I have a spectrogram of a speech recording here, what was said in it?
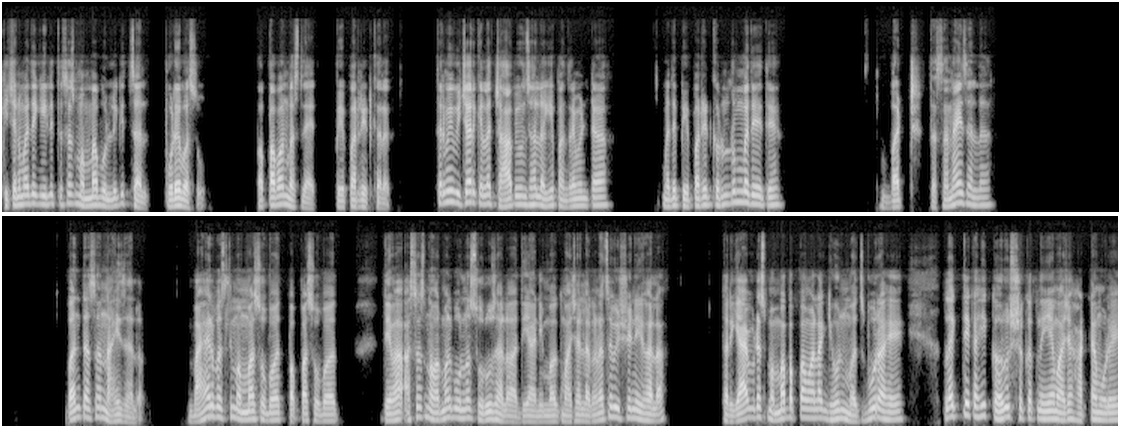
किचनमध्ये गेली तसंच मम्मा बोलली की चल पुढे बसू. पप्पा पण बसले आहेत पेपर रीड करत. तर मी विचार केला चहा पिऊन झालं की पंधरा मिनिटं मध्ये पेपर रीड करून रूममध्ये येते. बट तसं नाही झालं. पण तसं नाही झालं. बाहेर बसली मम्मा सोबत पप्पा सोबत तेव्हा असंच नॉर्मल बोलणं सुरू झालं आधी आणि मग माझ्या लग्नाचा विषय निघाला. तर यावेळेस मम्मा पप्पा मला घेऊन मजबूर आहे. लाईक ते काही करूच शकत नाहीये माझ्या हट्टामुळे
